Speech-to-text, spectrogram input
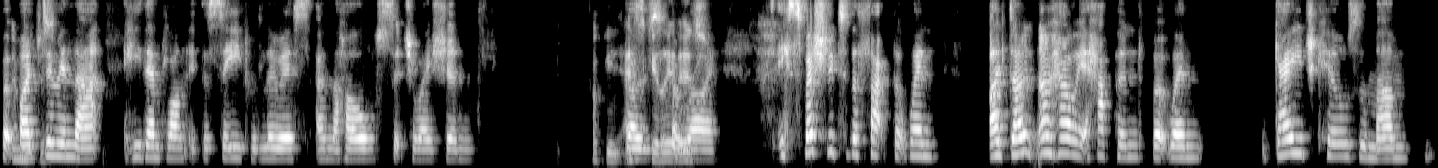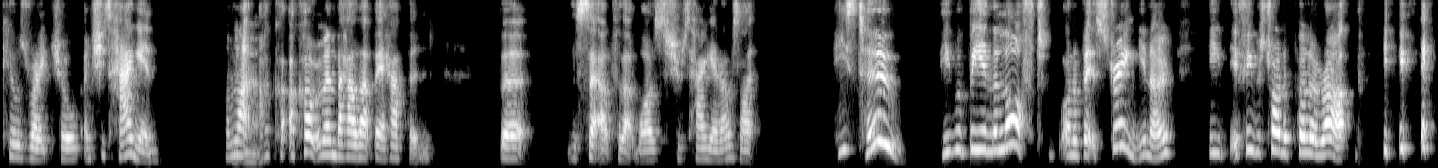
But And by just- doing that, he then planted the seed with Louis, and the whole situation fucking escalated. Especially to the fact that when I don't know how it happened, but when Gage kills the mum, kills Rachel, and she's hanging, I'm like, Yeah. I, ca- I can't remember how that bit happened, but the setup for that was she was hanging. I was like, he's two. He would be in the loft on a bit of string, you know. He if he was trying to pull her up, the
